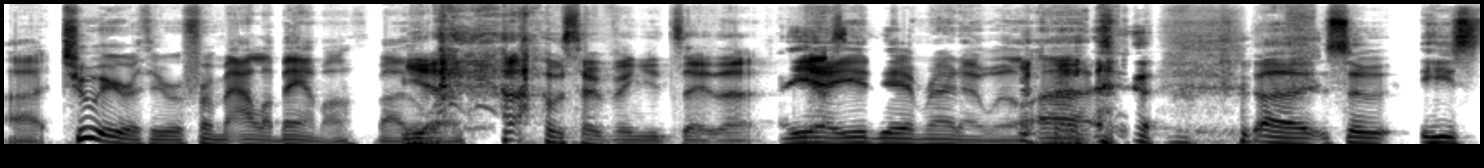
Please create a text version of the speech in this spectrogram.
uh, to Urithiru from Alabama, by the yeah, way. I was hoping you'd say that. Yeah, yes. you damn right I will. Uh, uh, so he's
